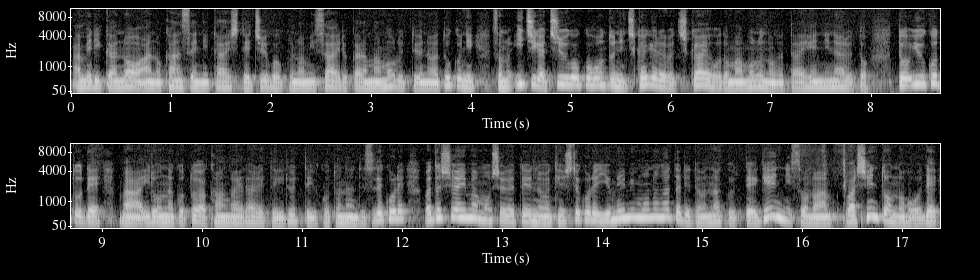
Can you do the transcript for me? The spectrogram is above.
アメリカのあの艦船に対して中国のミサイルから守るというのは特にその位置が中国本土に近ければ近いほど守るのが大変になるとということで、まあ、いろんなことは考えられているということなんですでこれ私は今申し上げているのは決してこれ夢見物語ではなくて現にそのワシントンの方で、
